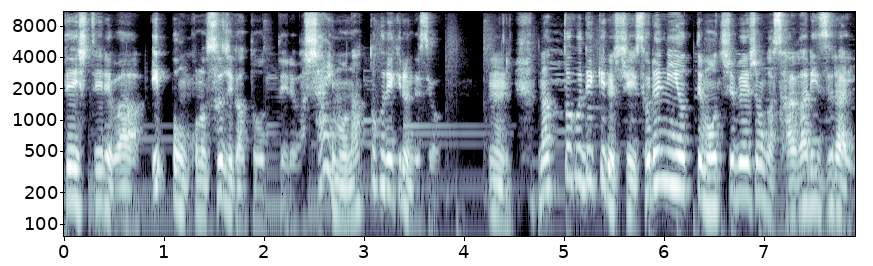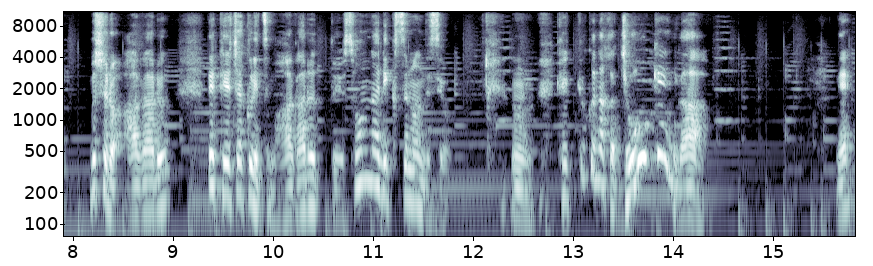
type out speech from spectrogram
底していれば、一本この筋が通っていれば、社員も納得できるんですよ。うん。納得できるし、それによってモチベーションが下がりづらい。むしろ上がる。で、定着率も上がるという、そんな理屈なんですよ。うん。結局なんか条件が、ね、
